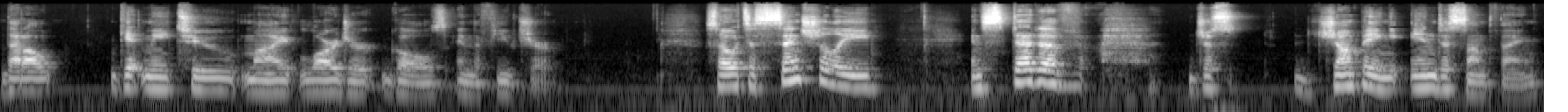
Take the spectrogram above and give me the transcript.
that'll get me to my larger goals in the future. So it's essentially instead of just jumping into something,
